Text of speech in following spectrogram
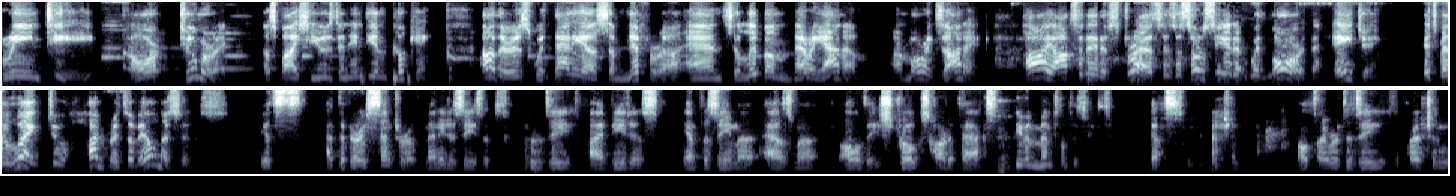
green tea or turmeric, a spice used in Indian cooking. Others, Withania somnifera and Silybum marianum, are more exotic. High oxidative stress is associated with more than aging. It's been linked to hundreds of illnesses. It's at the very center of many diseases disease, diabetes, emphysema, asthma, all of these, strokes, heart attacks, Even mental disease. yes, Depression? Alzheimer's disease, depression.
